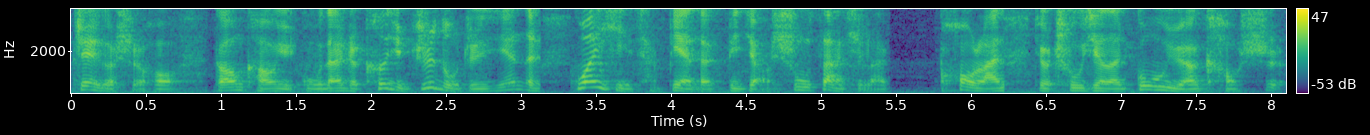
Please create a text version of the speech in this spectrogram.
这个时候，高考与古代这科举制度之间的关系才变得比较疏散起来。后来就出现了公务员考试，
